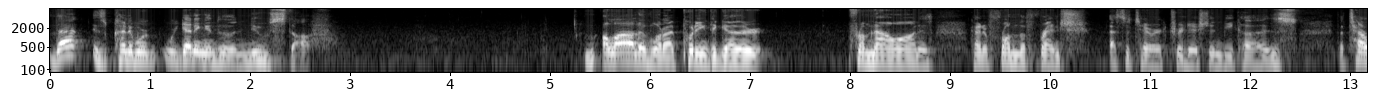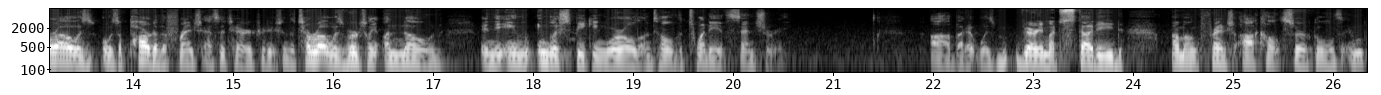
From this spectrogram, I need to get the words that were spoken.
that is kind of where we're getting into the new stuff. A lot of what I'm putting together from now on is kind of from the French esoteric tradition because the tarot was, was a part of the French esoteric tradition. The tarot was virtually unknown in the English speaking world until the 20th century. Uh, but it was very much studied among French occult circles. And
